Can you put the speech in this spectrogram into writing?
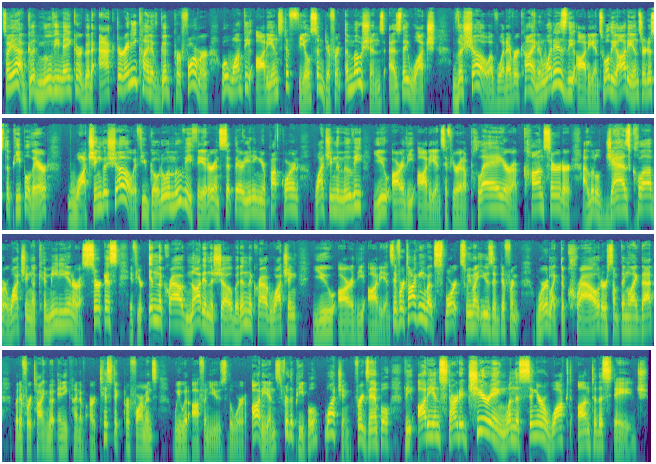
So yeah, a good movie maker, a good actor, any kind of good performer will want the audience to feel some different emotions as they watch the show of whatever kind. And what is the audience? Well, the audience are just the people there watching the show. If you go to a movie theater and sit there eating your popcorn, watching the movie, you are the audience. If you're at a play or a concert or a little jazz club or watching a comedian or a circus, if you're in the crowd, not in the show, but in the crowd watching, you are the audience. If we're talking about sports, we might use a different word like the crowd or something like that. But if we're talking about any kind of artistic performance, we would often use the word audience for the people watching. For example, the audience started cheering when the singer walked onto the stage.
